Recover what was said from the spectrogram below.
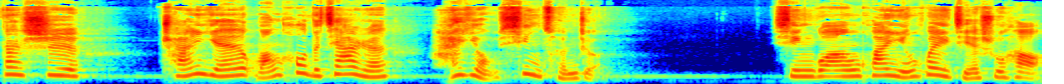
但是，传言王后的家人还有幸存者。星光欢迎会结束后。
